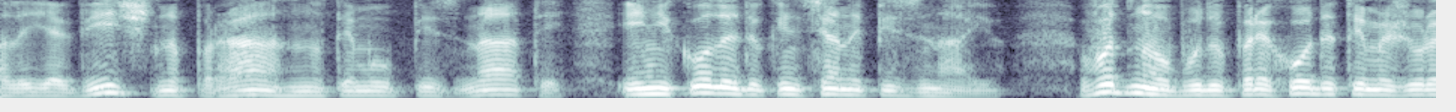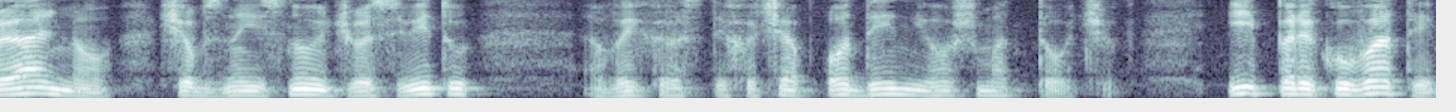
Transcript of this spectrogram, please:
але я вічно прагнутиму пізнати і ніколи до кінця не пізнаю. Водно буду переходити межу реального, щоб з неіснуючого світу викрасти хоча б один його шматочок і перекувати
